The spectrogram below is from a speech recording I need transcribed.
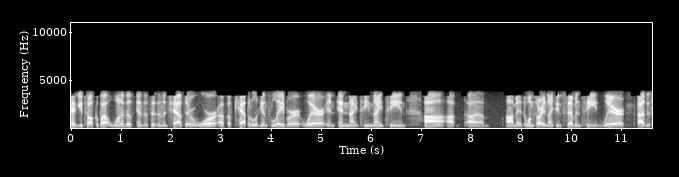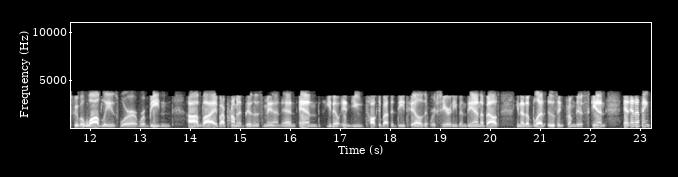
And you talk about one of those instances in the chapter, War of, of Capital Against Labor, where in, in 1919, uh, uh, uh, Ahmed, well, I'm sorry, in 1917, where uh, this group of Wobblies were were beaten uh, by by prominent businessmen, and and you know, and you talked about the details that were shared even then about you know the blood oozing from their skin, and and I think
